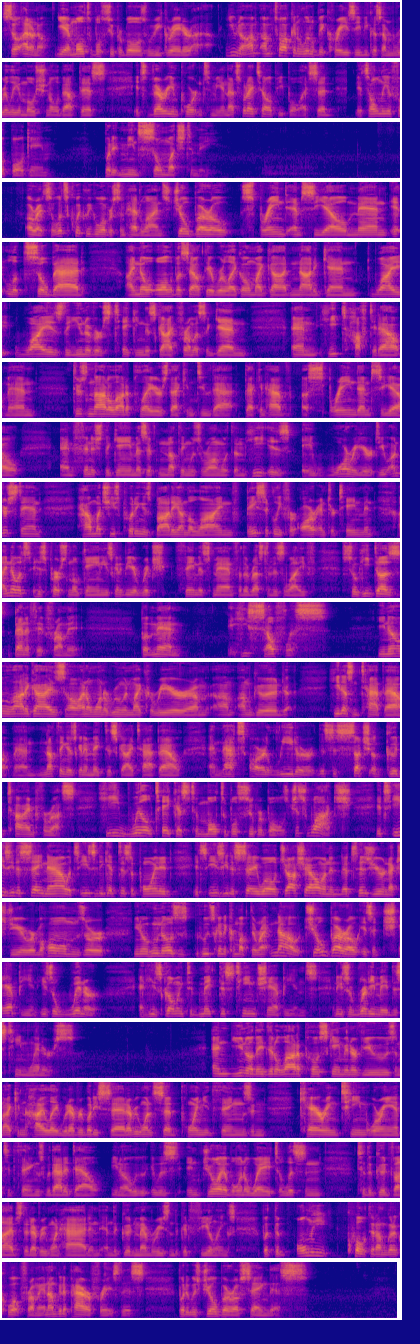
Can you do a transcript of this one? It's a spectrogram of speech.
So I don't know. Yeah, multiple Super Bowls would be greater. You know, I'm, I'm talking a little bit crazy because I'm really emotional about this. It's very important to me, and that's what I tell people. I said it's only a football game, but it means so much to me. All right, so let's quickly go over some headlines. Joe Burrow sprained MCL. Man, it looked so bad. I know all of us out there were like, "Oh my God, not again! Why? Why is the universe taking this guy from us again?" And he toughed it out, man. There's not a lot of players that can do that. That can have a sprained MCL and finish the game as if nothing was wrong with him. He is a warrior. Do you understand how much he's putting his body on the line basically for our entertainment. I know it's his personal gain. He's going to be a rich, famous man for the rest of his life, so he does benefit from it. But man, he's selfless. You know, a lot of guys, oh, I don't want to ruin my career. I'm I'm I'm good. He doesn't tap out, man. Nothing is going to make this guy tap out, and that's our leader. This is such a good time for us. He will take us to multiple Super Bowls. Just watch it's easy to say now. It's easy to get disappointed. It's easy to say, well, Josh Allen, and that's his year next year, or Mahomes, or you know who knows who's going to come up the rank. No, Joe Burrow is a champion. He's a winner, and he's going to make this team champions, and he's already made this team winners. And you know they did a lot of post game interviews, and I can highlight what everybody said. Everyone said poignant things and caring, team oriented things, without a doubt. You know, it was enjoyable in a way to listen to the good vibes that everyone had and, and the good memories and the good feelings. But the only quote that I'm going to quote from it, and I'm going to paraphrase this, but it was Joe Burrow saying this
